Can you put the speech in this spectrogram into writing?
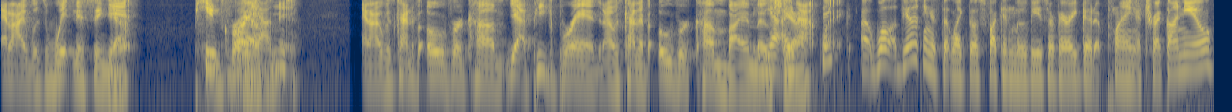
and i was witnessing Yeah. it in front brand. of me and i was kind of overcome yeah peak brands and i was kind of overcome by emotion Yeah, I that way. Uh, well, the other thing is that like those fucking movies are very good at playing a trick on you.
